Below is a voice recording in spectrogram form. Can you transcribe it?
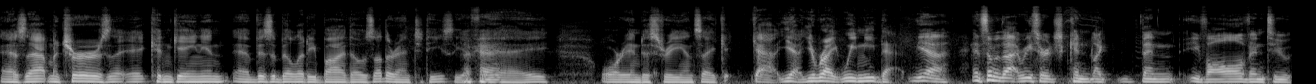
As that matures, it can gain in, uh, visibility by those other entities, the Okay. FAA or industry, and say, "Yeah, yeah, you're right. We need that." Yeah. And some of that research can like then evolve into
